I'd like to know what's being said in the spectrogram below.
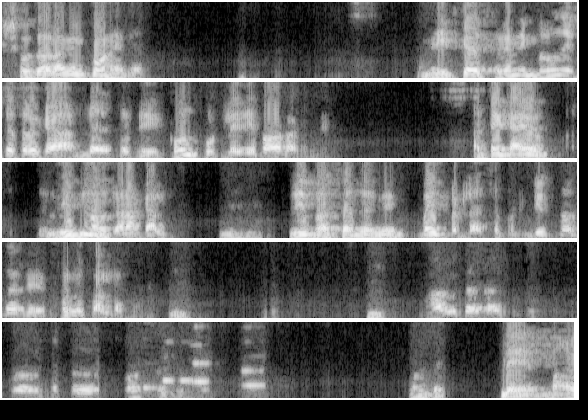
शोधावं लागेल कोण आहे तर. इतक्या सगळ्यांनी मिळून एकत्र काय आणलं तर ते कोण फुटले ते पाहावं लागेल. आता काय व्हीप नव्हता ना काल. व्हीप असतं तर ते माहीत पडलं असतं पण व्हीप नव्हता ते सगळं चाललं असतं महाविकास आघाडीचे अं, मत क्रॉस म्हणतात नाही महा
